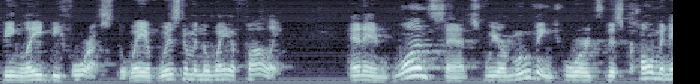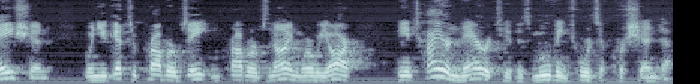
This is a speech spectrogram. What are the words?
being laid before us the way of wisdom and the way of folly. And in one sense, we are moving towards this culmination when you get to Proverbs 8 and Proverbs 9, where we are. The entire narrative is moving towards a crescendo,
